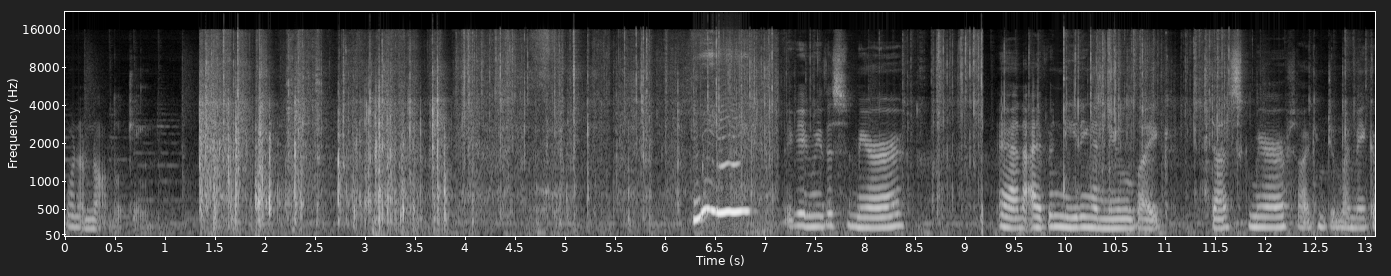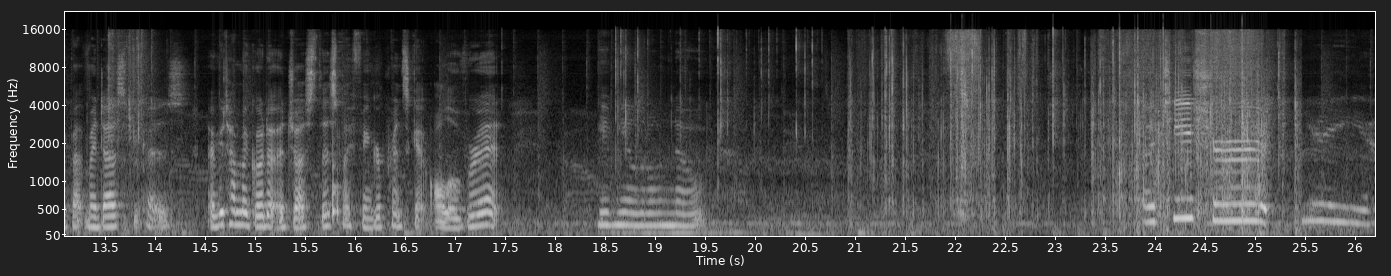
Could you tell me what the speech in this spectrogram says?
when I'm not looking. They gave me this mirror and I've been needing a new like desk mirror so I can do my makeup at my desk because every time I go to adjust this my fingerprints get all over it. Give me a little note. A t-shirt! Yay!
